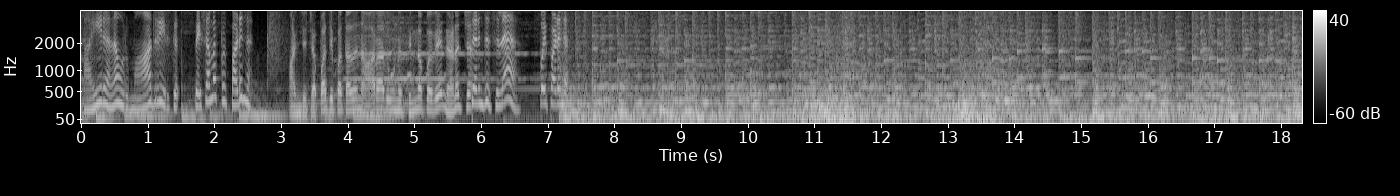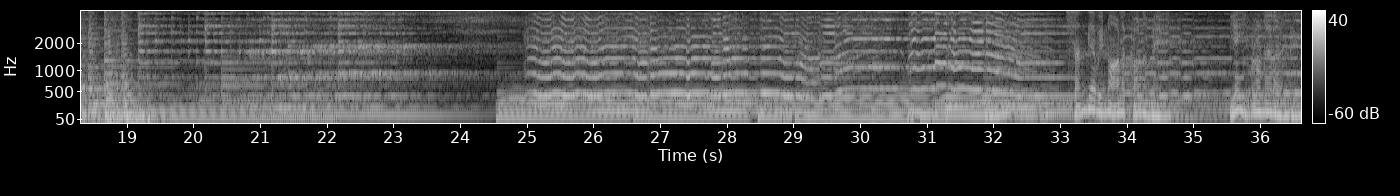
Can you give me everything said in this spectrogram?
வயிறெல்லாம் ஒரு மாதிரி இருக்கு. பேசாம போய் படுங்க. அஞ்சு சப்பாத்தி பத்தாதுன்னு ஆறாவது ஒண்ணு தின்னப்பவே நினைச்சேன். தெரிஞ்சிருச்சுல? போய் படுங்க. சந்தியாவை இன்னும் ஆளை காணுமே. ஏன் இவ்வளோ நேரம் ஆகுது?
